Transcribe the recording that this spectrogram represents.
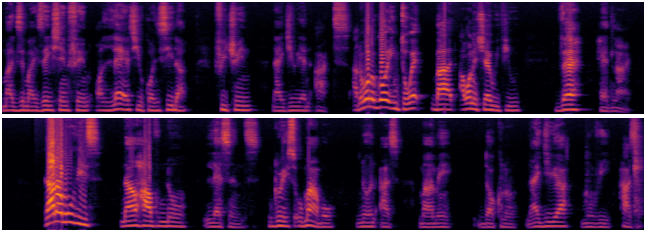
maximization thing unless you consider featuring Nigerian acts. I don't want to go into it, but I want to share with you the headline. Ghana movies now have no lessons. Grace Omaboe, known as Maame Dokono. Nigeria movie has it.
